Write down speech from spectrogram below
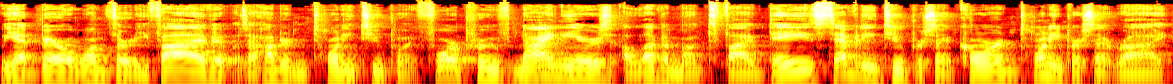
we had barrel 135. It was 122.4 proof, 9 years, 11 months, 5 days, 72% corn, 20% rye,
